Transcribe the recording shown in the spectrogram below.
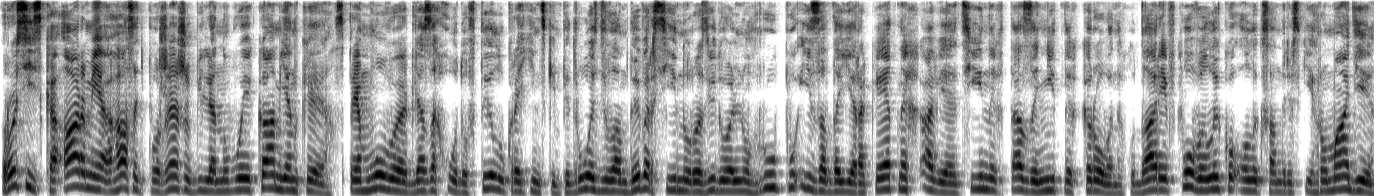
Російська армія гасить пожежу біля нової Кам'янки, спрямовує для заходу в тил українським підрозділам диверсійну розвідувальну групу і завдає ракетних, авіаційних та зенітних керованих ударів по Великоолександрівській громаді.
